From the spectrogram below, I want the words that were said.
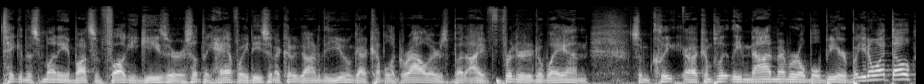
taken this money and bought some Foggy Geezer or something halfway decent. I could have gone to the U and got a couple of growlers, but I frittered it away on some cle- uh, completely non-memorable beer. But you know what, though?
